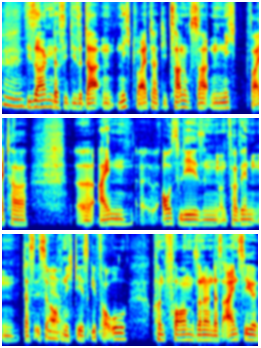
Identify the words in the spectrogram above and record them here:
Mhm. Sie sagen, dass sie diese Daten nicht weiter, die Zahlungsdaten nicht weiter äh, ein, äh, auslesen und verwenden. Das ist ja. auch nicht DSGVO-konform, sondern das Einzige,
